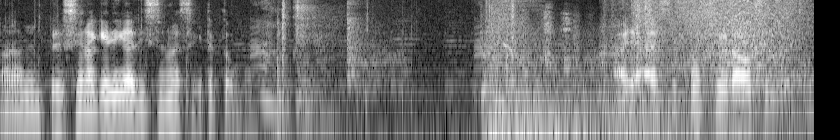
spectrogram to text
Ahora me impresiona que diga 19 secretos. Ah, ya, eso es considerado secreto.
